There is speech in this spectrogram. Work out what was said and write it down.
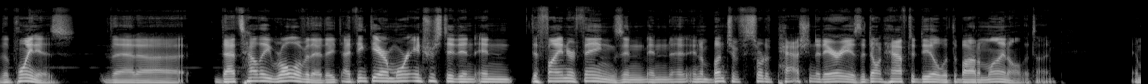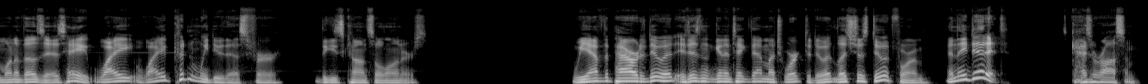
The point is that uh, that's how they roll over there. They, I think they are more interested in, in the finer things and, and, in a bunch of sort of passionate areas that don't have to deal with the bottom line all the time. And one of those is, hey, why why couldn't we do this for these console owners? We have the power to do it. It isn't going to take that much work to do it. Let's just do it for them. And they did it. These guys are awesome.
